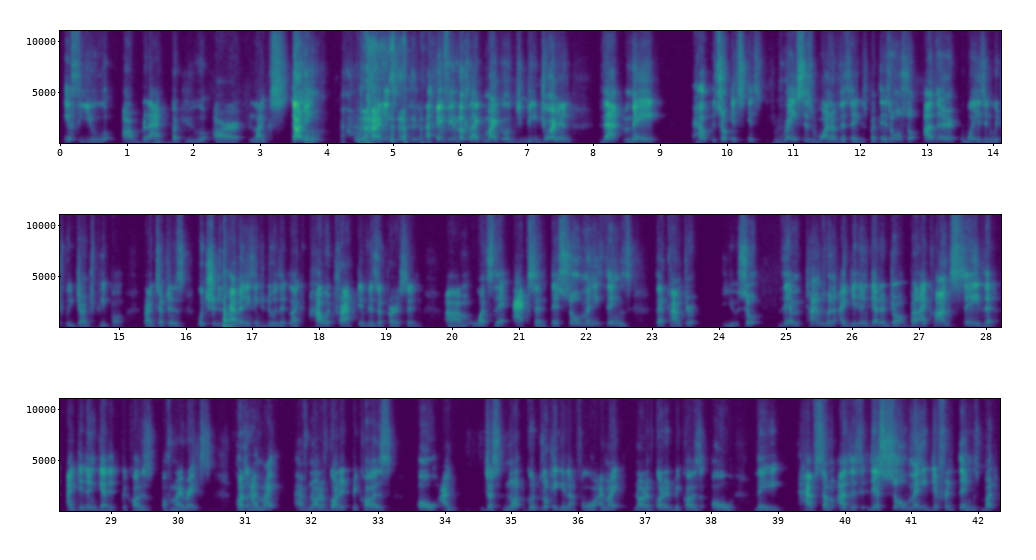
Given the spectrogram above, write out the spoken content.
if you are black but you are like stunning, Yeah. right? if you look like Michael B. Jordan, that may help. So it's it's race is one of the things, but there's also other ways in which we judge people, right? Such as which shouldn't have anything to do with it, like how attractive is a person, um, what's their accent. There's so many things that counter you. So there are times when I didn't get a job, but I can't say that I didn't get it because of my race, because Yeah. I might have not have got it because oh I'm just not good looking enough, or I might not have got it because oh they have some other. Th- There's so many different things, but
